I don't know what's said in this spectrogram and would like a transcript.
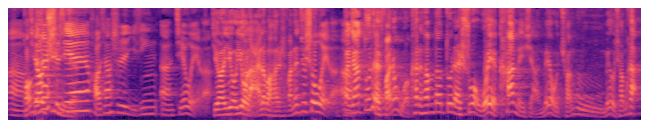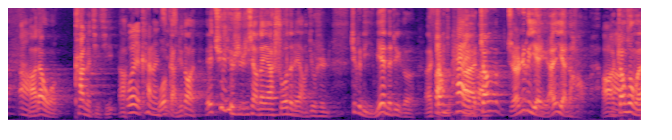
啊，狂飙剧时间好像是已经呃结尾了，结完又又来了吧？还是反正就收尾了。大家都在，反正我看着他们都都在说，我也看了一下，没有全部没有全部看啊，但我看了几集啊。我也看了，我感觉到哎，确确实实像大家说的那样，就是这个里面的这个呃张啊张，只要这个演员演的好。啊，张颂文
